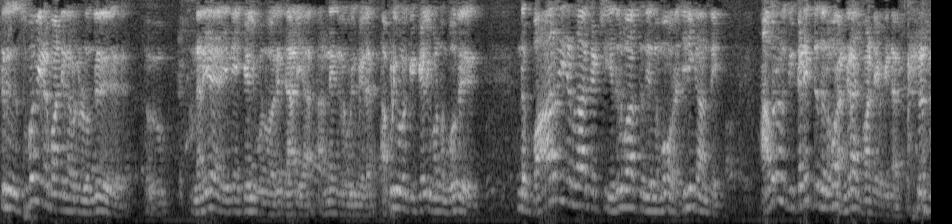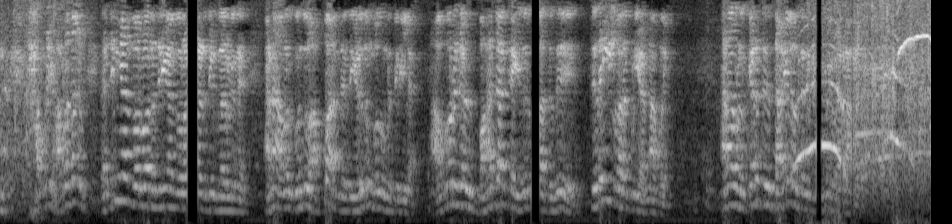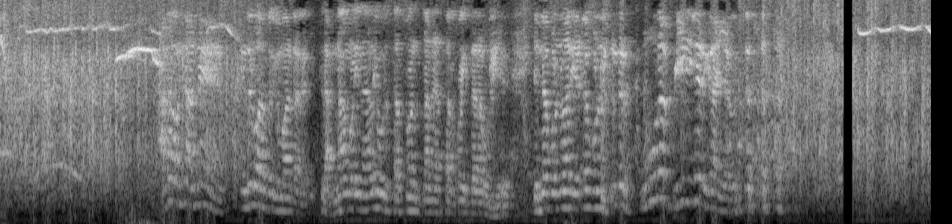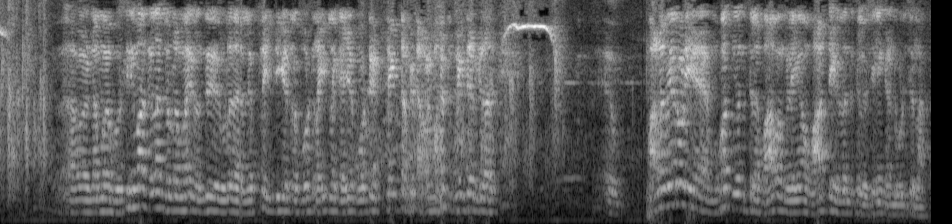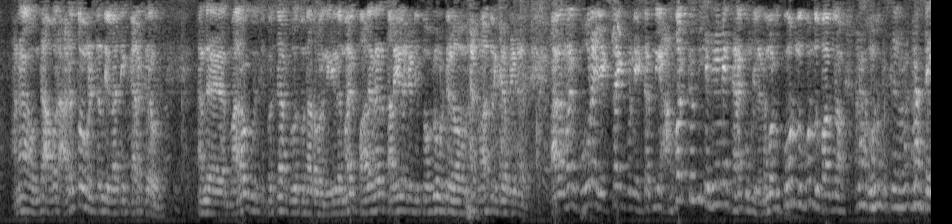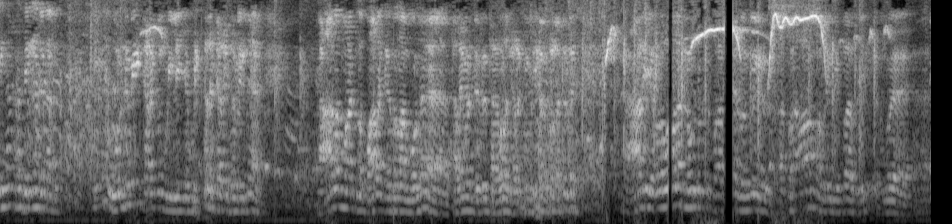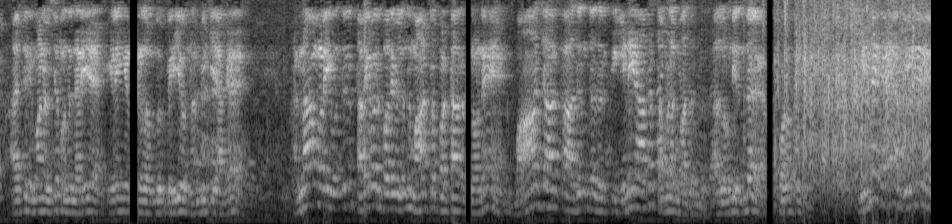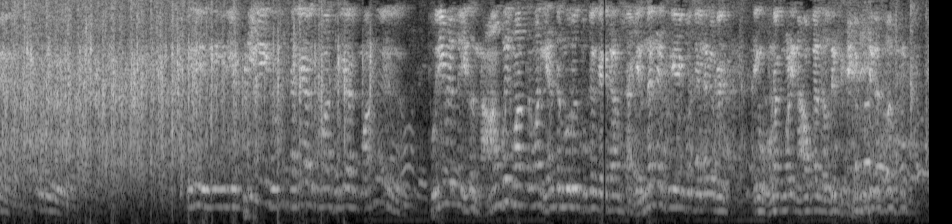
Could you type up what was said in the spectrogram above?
திரு சுபவீர பாண்டியன் அவர்கள் வந்து நிறைய என்னை கேள்வி பண்ணுவாரு ஜாலியா அன்னைங்கிற உரிமையில. அப்படி ஒரு கேள்வி பண்ணும்போது இந்த பாரதிய ஜனதா கட்சி எதிர்பார்த்தது என்னமோ ரஜினிகாந்தை. அவர்களுக்கு கிடைத்தது என்னமோ ரங்கராஜ் பாண்டே அப்படின்னாரு. அப்படி அவ்வளவுதான். ரஜினிகாந்த் வருவார் ரஜினிகாந்த் வருவார் நினைச்சிருந்தாரு ஆனா அவருக்கு வந்து அப்பா அந்த இது எழுதும் போது ஒண்ணு தெரியல. அவர்கள் பாஜக எதிர்பார்த்தது திரையில் வரக்கூடிய அண்ணாமலை. ஆனா அவருக்கு கிடைச்சது தலையில வந்து ஆனா வந்து அண்ணன் எதிர்பார்த்திருக்க மாட்டாரு. திரு அண்ணாமலைனாலே ஒரு சஸ்பென்ஸ் தானே சர்ப்ரைஸ் தானே ஒரு என்ன பண்ணுவாரு என்ன பண்ணுவாரு பூரா பீதியிலே இருக்காங்க நம்ம சினிமாக்கெல்லாம் சொல்ற மாதிரி வந்து உள்ள லெப்ட்ல இண்டிகேட்டர் போட்டு ரைட்ல கையை போட்டு ஸ்ட்ரைட்டா போயிட்டு அவர் மாட்டு போயிட்டே இருக்கிறார். பல பேருடைய முகத்துல இருந்து சில பாவங்களையும் வார்த்தைகள் வந்து சில விஷயங்களையும் கண்டுபிடிச்சிடலாம். ஆனா வந்து அவர் அடுத்தவங்கள்ட்ட இருந்து எல்லாத்தையும் கறக்குறவர். அந்த மரவக்குறிச்சி பிரச்சார போது சொன்னார் பாருங்க, இந்த மாதிரி பல பேர் தலையில கட்டி தொங்க விட்டு பார்த்திருக்கேன் அப்படின்னாரு. அந்த மாதிரி பூரா எக்ஸைட் பண்ணி எக்ஸைட் பண்ணி அவருக்கு வந்து எதையுமே கறக்க முடியல. நமக்கு கூர்ந்து கூர்ந்து பாக்குறோம் ஆனா ஒண்ணும் பிரச்சனை இல்லை. ஆனா சொன்னாரு ஒண்ணுமே கறக்க முடியல. எப்படி கறக்க அப்படின்னு காலமாட்டுல பால கறலாம் போல தலைவன் எது தகவலை கறக்க முடியாது போல. ஆறு எவ்வளவோ நூறு வந்து அப்புறம் அப்படின்னு ரொம்ப ஆச்சரியமான விஷயம். வந்து நிறைய இளைஞர்களை வந்து ஒரு பெரிய ஒரு நம்பிக்கையாக அண்ணாமலை வந்து தலைவர் பதவியிலிருந்து மாற்றப்பட்டார் பாஜக அதிர்ந்ததற்கு இணையாக தமிழகம் அதிர்ந்தது. அதுல வந்து எந்த குழப்பம் இல்லை. என்னங்க அப்படின்னு இது இது எப்படி இது வந்து சரியா இருக்குமா சரியா இருக்குமான்னு புரியவே இல்லை இது நான் போய் மாத்திரமா என்கிட்ட நூறு துக்கம் கேட்க ஆரம்பிச்சாங்க என்னங்க இப்படி ஆகி போச்சு? என்னங்க நீங்க உனக்கு முன்னாடி நான் உட்கார்ந்து வந்துட்டு இருக்கேன்.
